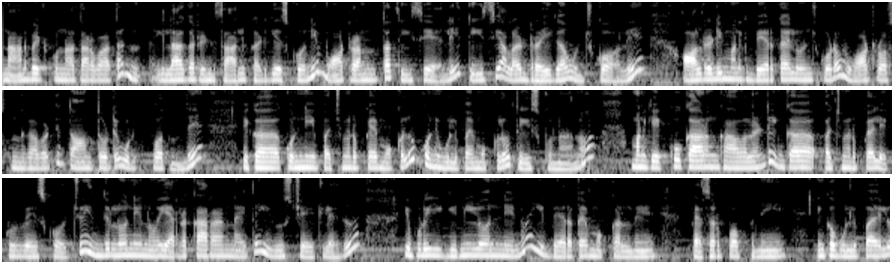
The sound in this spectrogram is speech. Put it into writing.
నానబెట్టుకున్న తర్వాత ఇలాగ రెండు సార్లు కడిగేసుకొని వాటర్ అంతా తీసేయాలి. తీసి అలా డ్రైగా ఉంచుకోవాలి. ఆల్రెడీ మనకి బీరకాయలోంచి కూడా వాటర్ వస్తుంది కాబట్టి దాంతో ఉడికిపోతుంది. ఇక కొన్ని పచ్చిమిరపకాయ ముక్కలు కొన్ని ఉల్లిపాయ ముక్కలు తీసుకున్నాను. మనకి ఎక్కువ కారం కావాలంటే ఇంకా పచ్చిమిరపకాయలు ఎక్కువ వేసుకోవచ్చు. ఇందులో నేను ఎర్ర కారాన్ని అయితే యూజ్ చేయట్లేదు. ఇప్పుడు ఈ గిన్నెలో నేను ఈ బీరకాయ ముక్కల్ని పెసరపప్పుని ఇంకా ఉల్లిపాయలు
